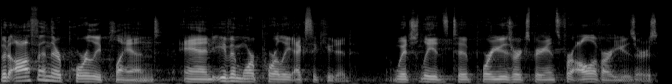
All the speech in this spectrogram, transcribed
but often they're poorly planned and even more poorly executed, which leads to poor user experience for all of our users,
